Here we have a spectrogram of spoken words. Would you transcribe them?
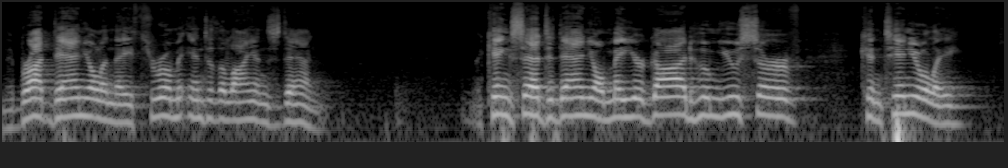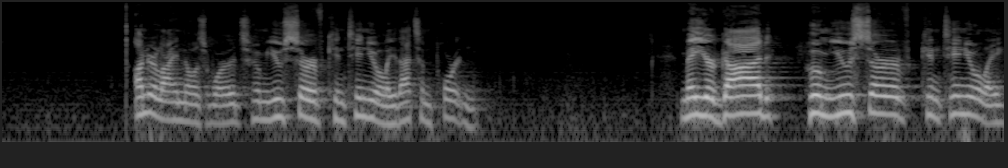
They brought Daniel and they threw him into the lion's den. The king said to Daniel, May your God, whom you serve continually, underline those words, whom you serve continually. That's important. May your God, whom you serve continually,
